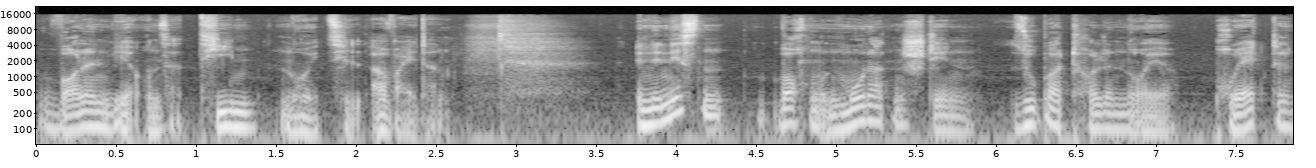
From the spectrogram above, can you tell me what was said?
wollen wir unser Team Neuziel erweitern. In den nächsten Wochen und Monaten stehen super tolle neue Projekte,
